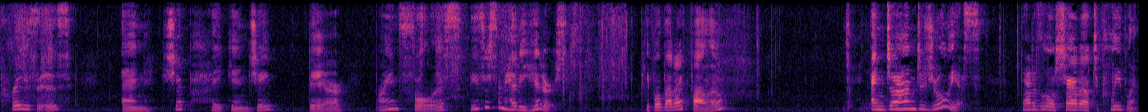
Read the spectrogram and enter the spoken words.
praises and Shep Hyken, Jay Baer, Brian Solis. These are some heavy hitters, people that I follow. And John DiJulius. That is a little shout out to Cleveland.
